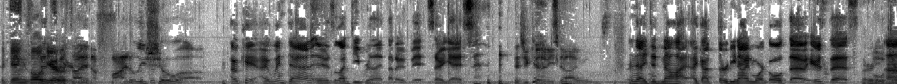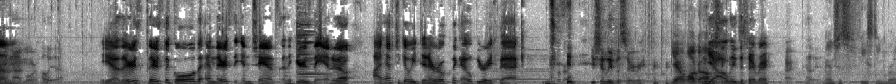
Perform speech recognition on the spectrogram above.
The gang's all here. weird. Decided to finally show up. Okay, I went down and it was a lot deeper than I thought it would be. Sorry, guys. Did you get any diamonds? No, I did not. I got 39 more gold though. Here's this. Oh, 30. 39 more. Hell yeah. Yeah, there's there's the gold and there's the enchants and here's the antidote. I have to go eat dinner real quick. I will be right back. You should leave the server. Yeah, log off. yeah, I'll leave the server. Alright, hell yeah. Man's just feasting, bro.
